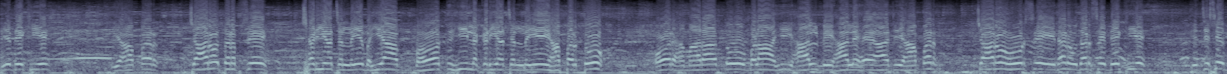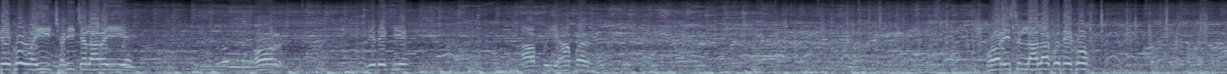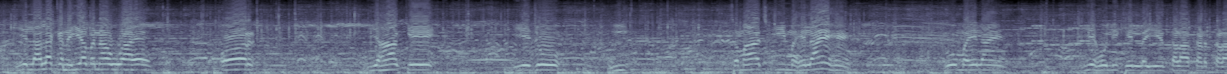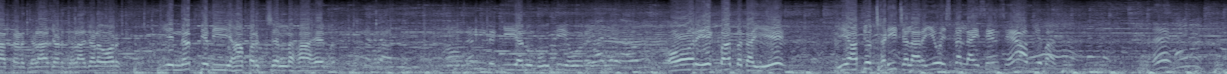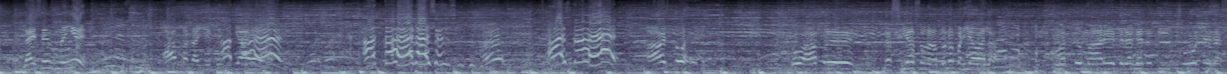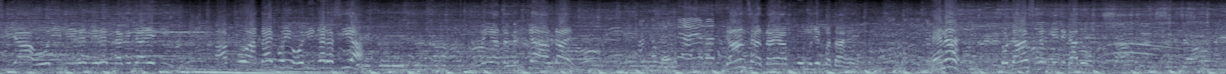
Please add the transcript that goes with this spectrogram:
ये देखिए, यहाँ पर चारों तरफ़ से छड़ियाँ चल रही हैं। भैया, बहुत ही लकड़ियाँ चल रही हैं यहाँ पर तो। और हमारा तो बड़ा ही हाल बेहाल है आज यहाँ पर। चारों ओर से इधर उधर से देखिए जिसे देखो वही छड़ी चला रही है। और ये देखिए, आप यहाँ पर और इस लाला को देखो। ये लाला कन्हैया बना हुआ है और यहाँ के ये जो समाज की महिलाएँ हैं, वो महिलाएँ ये होली खेल रही हैं तड़ा तड़ातड़ तड़ातड़, झड़ाझड़ झड़ाझड़ और ये नृत्य भी यहाँ पर चल रहा है। आनंद की अनुभूति हो रही है। और एक बात बताइए, ये आप जो छड़ी चला रही हो, इसका लाइसेंस है आपके पास? है? लाइसेंस नहीं है? आप बताइए फिर क्या है? आज तो है लाइसेंस आज तो है। आज तो है। तो आप रसिया सुना दो ना बढ़िया वाला। मत मारे द्रगन की चोट रसिया होली मेरे मेरे लग जाएगी। आपको आता है कोई होली का रसिया? नहीं आता फिर क्या आता है? हम तो डांस आता है आपको मुझे पता है। है ना? तो डांस करके दिखा दो।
